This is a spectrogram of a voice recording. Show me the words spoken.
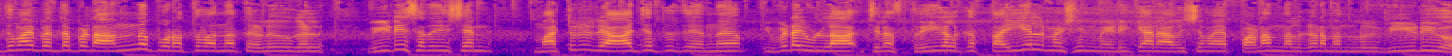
ഇതുമായി ബന്ധപ്പെട്ട അന്ന് പുറത്തു വന്ന തെളിവുകൾ വി ഡി സതീശൻ മറ്റൊരു രാജ്യത്ത് ചെന്ന് ഇവിടെയുള്ള ചില സ്ത്രീകൾക്ക് തയ്യൽ മെഷീൻ മേടിക്കാൻ ആവശ്യമായ പണം നൽകണമെന്നുള്ളൊരു വീഡിയോ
